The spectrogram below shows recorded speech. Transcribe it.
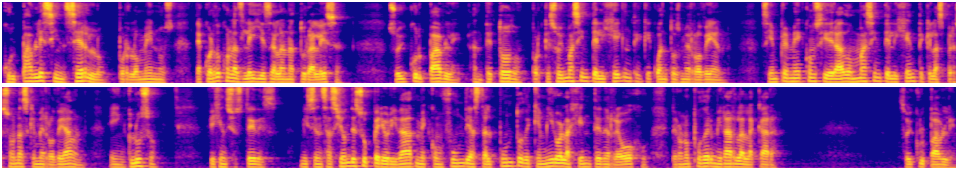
culpable sin serlo, por lo menos, de acuerdo con las leyes de la naturaleza. Soy culpable, ante todo, porque soy más inteligente que cuantos me rodean. Siempre me he considerado más inteligente que las personas que me rodeaban, e incluso, fíjense ustedes, mi sensación de superioridad me confunde hasta el punto de que miro a la gente de reojo, pero no poder mirarla a la cara. Soy culpable.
